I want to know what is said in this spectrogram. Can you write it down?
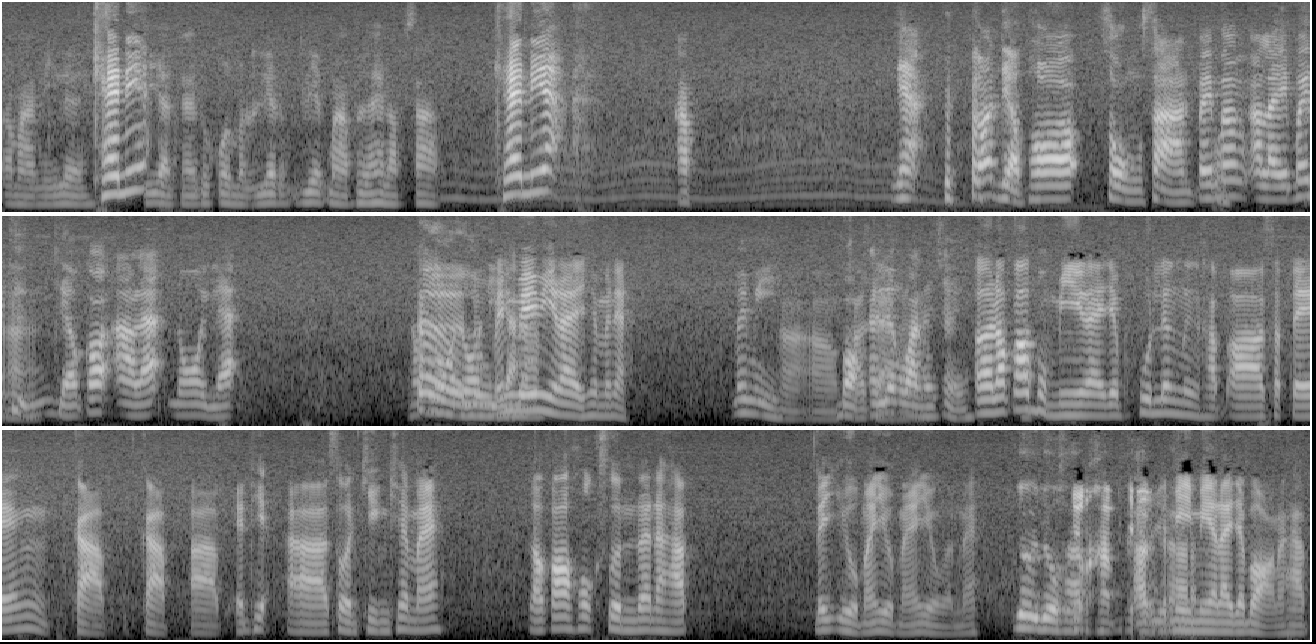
ประมาณนี้เลยแค่นี้ที่อยากจะให้ทุกคนมาเรียกเรียกมาเพื่อให้รับทราบ แค่เนี้ยครับเนี่ย ก็เดี๋ยวพอส่งสารไปมั่งอะไรไม่ถึง เดี๋ยวก็เอาละโนอีกแล้วน้องโนโดนอีกไม่แล้วไม่มีอะไรใช่ไหมเนี่ย ไม่มีอ่าาบอกข้าแค่ใจเรื่องวันเฉยเออแล้วก็ผมมีอะไรจะพูดเรื่องหนึ่งครับอ่าสเต็งกับกับอ่าเอทีอ่าส่วนคิงใช่ไหมแล้วก็ฮกซุนด้วยนะครับ ได้อยู่ไหมอยู่ไหมอยู่กันไหมอยู่อยู่ครับครับมีมีอะไรจะบอกนะครับ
